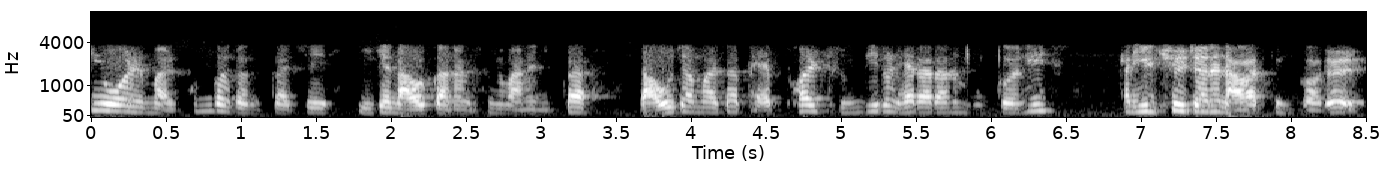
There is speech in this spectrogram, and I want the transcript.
10월 말 선거 전까지 이게 나올 가능성이 많으니까 나오자마자 배포할 준비를 해라라는 문건이 한 일주일 전에 나왔던 거를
